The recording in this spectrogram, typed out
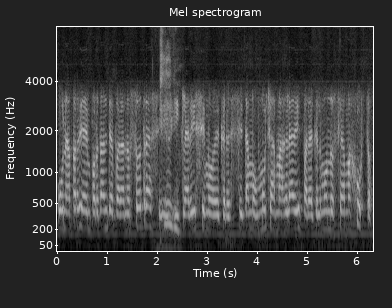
una pérdida importante para nosotras y, clarísimo de que necesitamos muchas más Gladys para que el mundo sea más justo.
